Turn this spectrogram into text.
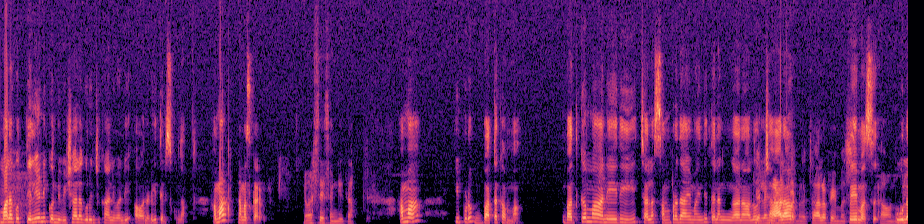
మనకు తెలియని కొన్ని విషయాల గురించి కానివ్వండి ఆవిడని అడిగి తెలుసుకుందాం. అమ్మా నమస్కారం. నమస్తే సంగీత. అమ్మ ఇప్పుడు బతుకమ్మ. బతుకమ్మ అనేది చాలా సంప్రదాయమైంది తెలంగాణలో. తెలంగాణ చాలా చాలా ఫేమస్ ఫేమస్ పూల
